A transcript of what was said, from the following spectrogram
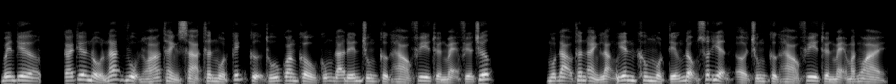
bên kia, cái kia nổ nát vụn hóa thành xả thân một kích cự thú quang cầu cũng đã đến trung cực hào phi thuyền mẹ phía trước. Một đạo thân ảnh lặng yên không một tiếng động xuất hiện ở trung cực hào phi thuyền mẹ mặt ngoài,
